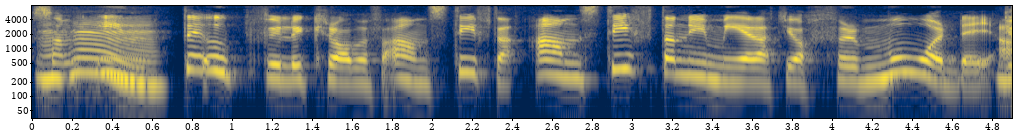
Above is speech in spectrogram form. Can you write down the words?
som Mhm. inte uppfyller kraven för anstiftan. Anstiftan är mer att jag förmår dig att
